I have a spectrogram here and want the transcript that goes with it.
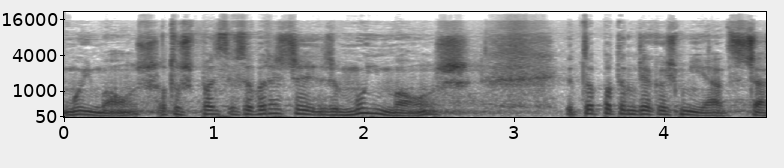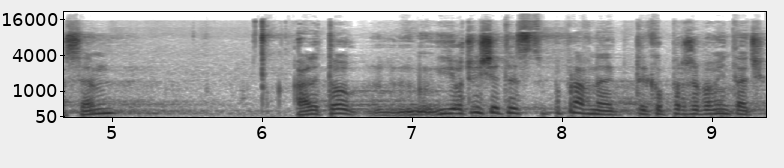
mój mąż, otóż Państwo sobie że mój mąż, to potem jakoś mija z czasem, ale to, i oczywiście to jest poprawne, tylko proszę pamiętać,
